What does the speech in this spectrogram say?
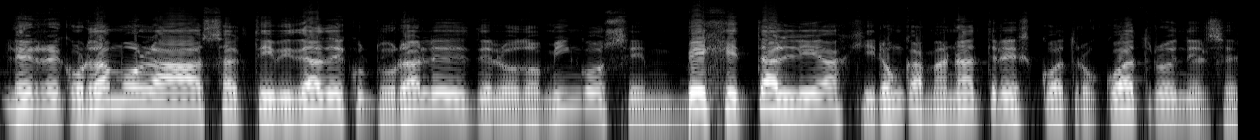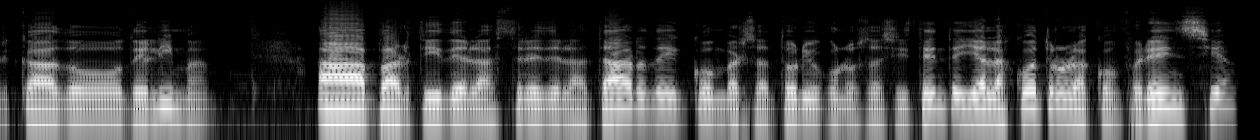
Les recordamos las actividades culturales de los domingos en Vegetalia, Girón Camaná 344 en el Cercado de Lima. A partir de las 3 de la tarde, conversatorio con los asistentes y a las 4 la conferencia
